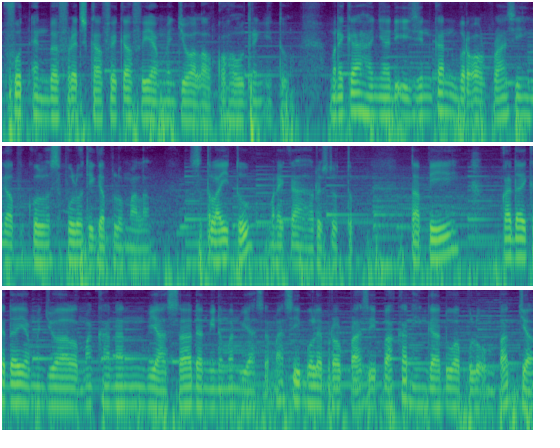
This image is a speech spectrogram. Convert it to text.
food and beverage cafe-cafe yang menjual alkohol drink itu. Mereka hanya diizinkan beroperasi hingga pukul 10.30 malam. Setelah itu, mereka harus tutup. Tapi kedai-kedai yang menjual makanan biasa dan minuman biasa masih boleh beroperasi bahkan hingga 24 jam.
